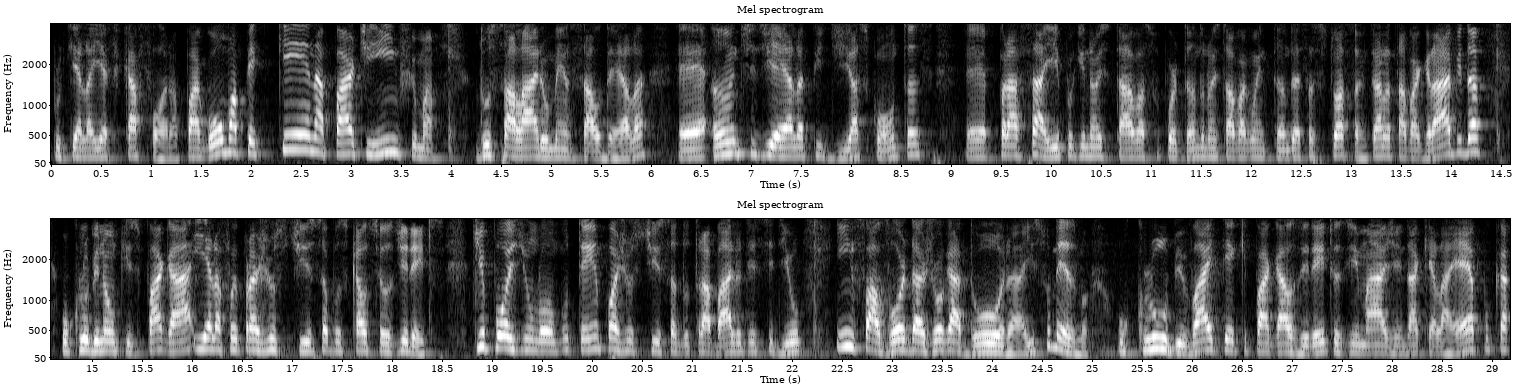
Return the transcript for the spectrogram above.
porque ela ia ficar fora. Pagou uma pequena parte ínfima do salário mensal dela é, antes de ela pedir as contas é, para sair porque não estava suportando, não estava aguentando essa situação. Então ela estava grávida, o clube não quis pagar e ela foi para a justiça buscar os seus direitos. Depois de um longo tempo, a Justiça do Trabalho decidiu em favor da jogadora. Isso mesmo, o clube vai ter que pagar os direitos de imagem daquela época,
